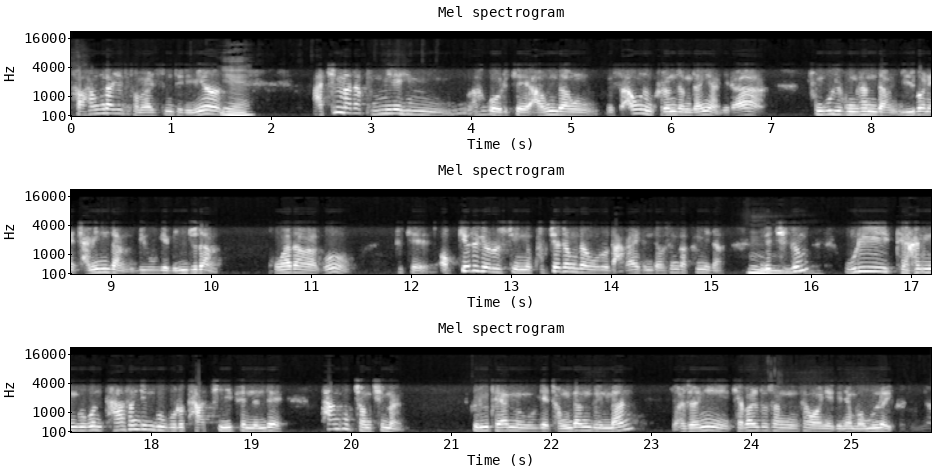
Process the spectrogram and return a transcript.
한 가지 더 말씀드리면 예. 아침마다 국민의힘하고 이렇게 아웅다웅 싸우는 그런 정당이 아니라 중국의 공산당, 일본의 자민당, 미국의 민주당, 공화당하고 이렇게 어깨를 겨룰 수 있는 국제 정당으로 나가야 된다고 생각합니다. 근데 음. 지금 우리 대한민국은 다 선진국으로 다 진입했는데 한국 정치만 그리고 대한민국의 정당들만 여전히 개발도상 상황에 그냥 머물러 있거든요.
